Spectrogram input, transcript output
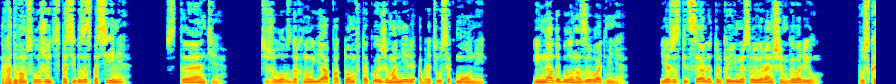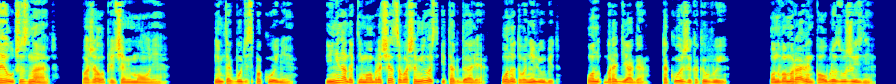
Рада вам служить. Спасибо за спасение. Встаньте, Тяжело вздохнул я, а потом в такой же манере обратился к молнии. И надо было называть меня. Я же специально только имя свое раньше им говорил. Пускай лучше знают, пожала плечами молния. Им так будет спокойнее. И не надо к нему обращаться, ваша милость и так далее. Он этого не любит. Он бродяга, такой же, как и вы. Он вам равен по образу жизни,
